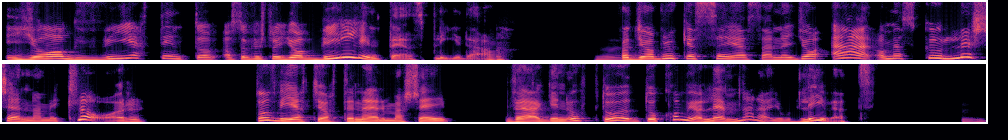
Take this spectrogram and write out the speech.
jag vet inte, alltså förstår, jag vill inte ens bli det. Nej. För jag brukar säga så här, när jag är, om jag skulle känna mig klar, då vet jag att det närmar sig vägen upp. Då, då kommer jag lämna det här jordlivet. Mm.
